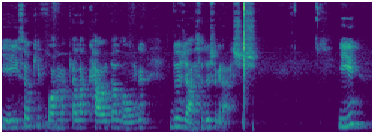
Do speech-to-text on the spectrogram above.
e isso é o que forma aquela cauda longa dos ácidos graxos. E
